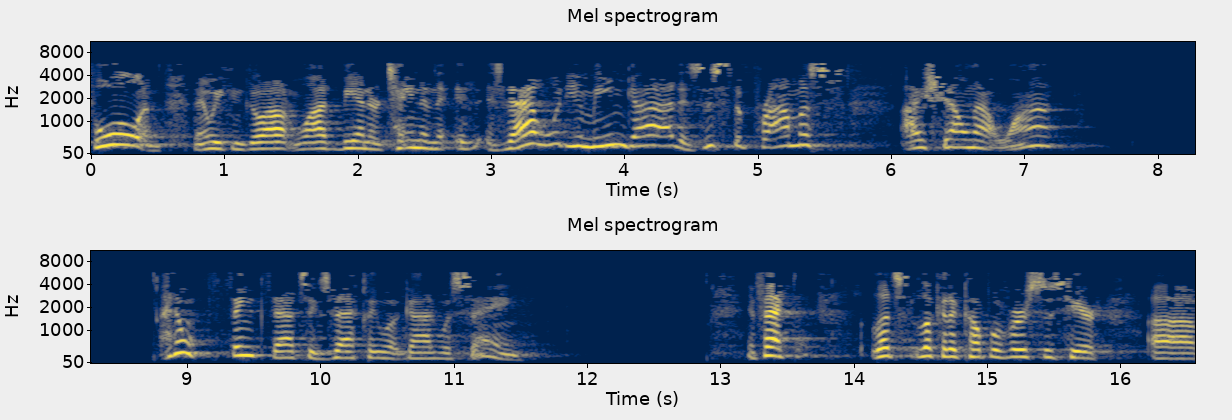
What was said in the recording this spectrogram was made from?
pool and then we can go out and be entertained. And is that what you mean, God? Is this the promise I shall not want? I don't think that's exactly what God was saying. In fact, let's look at a couple verses here. Uh,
